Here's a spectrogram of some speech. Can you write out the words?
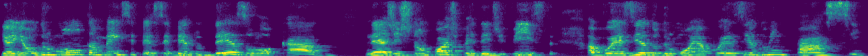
E aí é o Drummond também se percebendo deslocado. Né? A gente não pode perder de vista a poesia do Drummond é a poesia do impasse,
